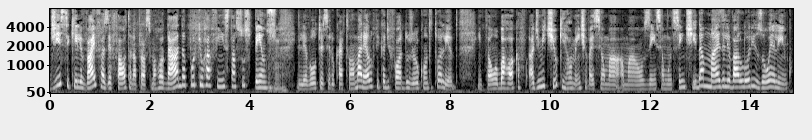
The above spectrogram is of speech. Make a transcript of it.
disse que ele vai fazer falta na próxima rodada porque o Rafinha está suspenso. Uhum. Ele levou o terceiro cartão amarelo, fica de fora do jogo contra o Toledo. Então o Barroca admitiu que realmente vai ser uma, uma ausência muito sentida, mas ele valorizou o elenco.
